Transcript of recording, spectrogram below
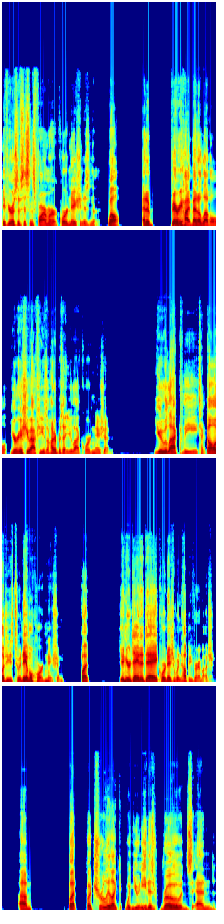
If you're a subsistence farmer coordination is well at a very high meta level your issue actually is 100% you lack coordination. You lack the technologies to enable coordination in your day-to-day coordination wouldn't help you very much. Um, but but truly like what you need is roads and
